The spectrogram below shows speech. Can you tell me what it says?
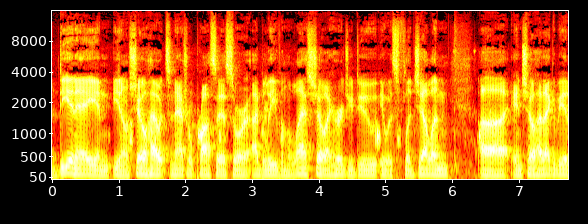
DNA and you know show how it's a natural process. Or I believe on the last show I heard you do, it was flagellum uh, and show how that could be a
